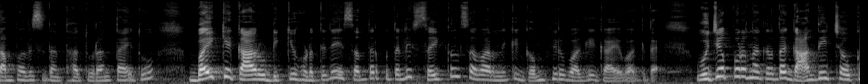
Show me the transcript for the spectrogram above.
ಸಂಭವಿಸಿದಂತಹ ದುರಂತ ಇದು. ಬೈಕ್ಗೆ ಕಾರು ಡಿಕ್ಕಿ ಹೊಡೆದಿದೆ. ಈ ಸಂದರ್ಭದಲ್ಲಿ ಸೈಕಲ್ ಸವಾರನಿಗೆ ಗಂಭೀರವಾಗಿ ಗಾಯವಾಗಿದೆ. ವಿಜಯಪುರ ನಗರದ ಗಾಂಧಿ ಚೌಕ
